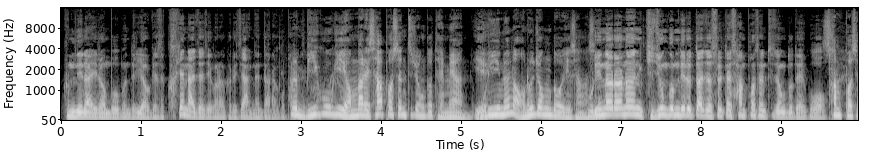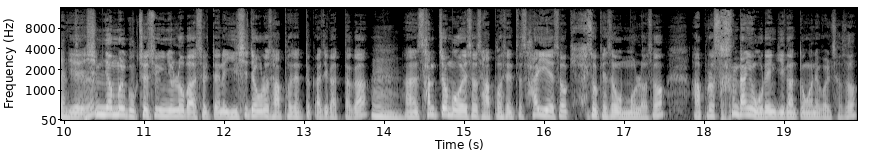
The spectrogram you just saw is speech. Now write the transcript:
금리나 이런 부분들이 여기서 크게 낮아지거나 그러지 않는다라고 그럼 미국이 연말에 4% 정도 되면 예. 우리는 어느 정도 예상하세요? 우리나라는 기준금리로 따졌을 때 3% 정도 되고 3% 예, 10년물 국채 수익률로 봤을 때는 일시적으로 4%까지 갔다가 음. 한 3.5에서 4% 사이에서 계속해서 머물러서 앞으로 상당히 오랜 기간 동안에 걸쳐서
